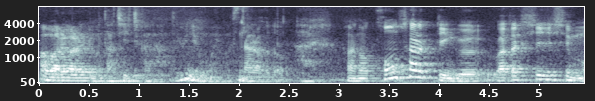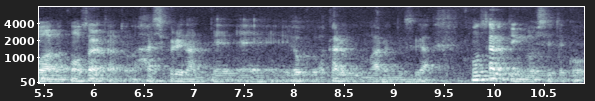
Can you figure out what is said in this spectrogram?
まあ、我々にも立ち位置かなというふうに思います、ね、なるほど、はい。あのコンサルティング私自身もあのコンサルタントの端くれなんで、えー、よく分かる部分もあるんですがコンサルティングをしててこ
